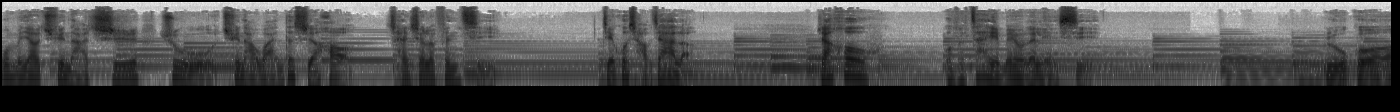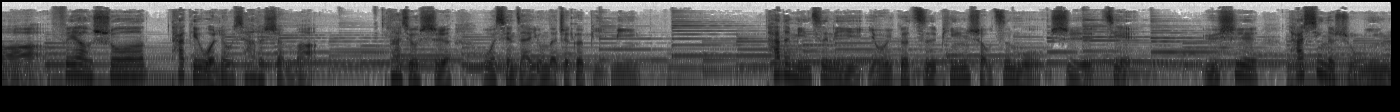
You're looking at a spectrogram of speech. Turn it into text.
我们要去哪吃住、去哪玩的时候，产生了分歧，结果吵架了。然后我们再也没有了联系。如果非要说他给我留下了什么，那就是我现在用的这个笔名。他的名字里有一个字拼音首字母是“借”。于是，他姓的署名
